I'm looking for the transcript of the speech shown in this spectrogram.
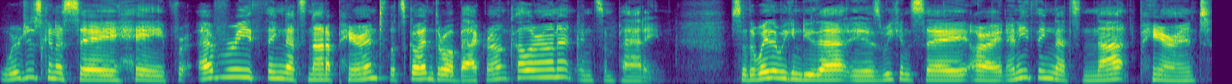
we're just going to say, hey, for everything that's not apparent, let's go ahead and throw a background color on it and some padding. So the way that we can do that is we can say, all right, anything that's not parent,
